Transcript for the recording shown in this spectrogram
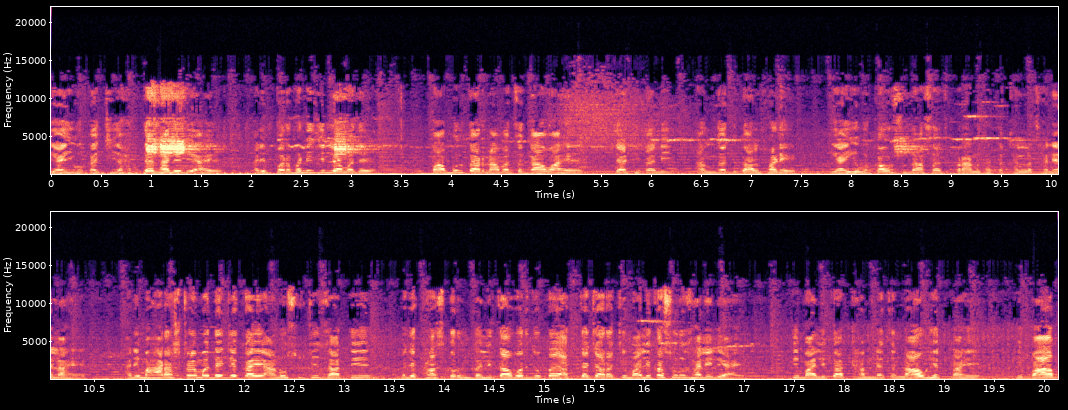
या युवकाची हत्या झालेली आहे. आणि परभणी जिल्ह्यामध्ये बाबुलतार नावाचं गाव आहे. त्या ठिकाणी अंगद गालफाडे या युवकावर सुद्धा असाच प्राणघातक हल्ला झालेला आहे. आणि महाराष्ट्रामध्ये जे काही अनुसूचित जाती म्हणजे खास करून दलितावर जो काही अत्याचाराची मालिका सुरू झालेली आहे ती मालिका थांबण्याचं नाव घेत नाही. ही बाब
